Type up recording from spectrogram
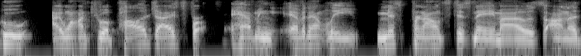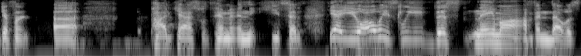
who I want to apologize for having evidently mispronounced his name. I was on a different uh, podcast with him, and he said, "Yeah, you always leave this name off," and that was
